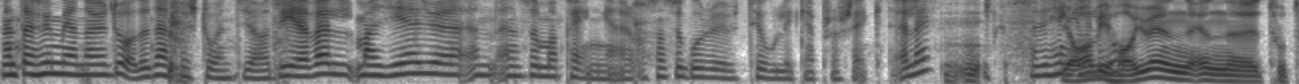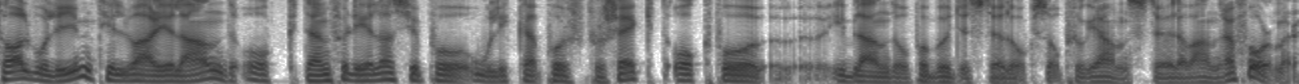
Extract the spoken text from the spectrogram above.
Vänta, hur menar du då? Det där förstår inte jag. Det är väl, man ger ju en, en summa pengar och sen så går det ut till olika projekt, eller? Mm. Ja, vi har ju en, en, eh, total volym till varje land och den fördelas ju på olika projekt och på, eh, ibland då på budgetstöd också och programstöd av andra former.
